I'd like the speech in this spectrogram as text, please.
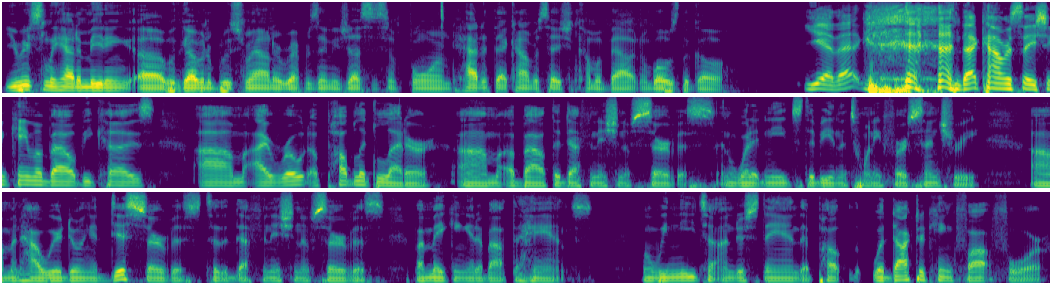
You recently had a meeting uh, with Governor Bruce Rauner representing Justice Informed. How did that conversation come about, and what was the goal? Yeah, that that conversation came about because um, I wrote a public letter um, about the definition of service and what it needs to be in the 21st century, um, and how we're doing a disservice to the definition of service by making it about the hands. When we need to understand that pub- what Dr. King fought for,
